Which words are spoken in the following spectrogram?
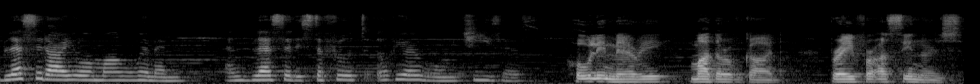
Blessed are you among women, and blessed is the fruit of your womb, Jesus. Holy Mary, Mother of God, pray for us sinners,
